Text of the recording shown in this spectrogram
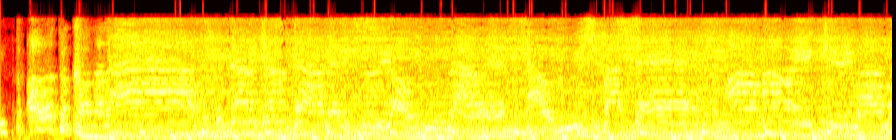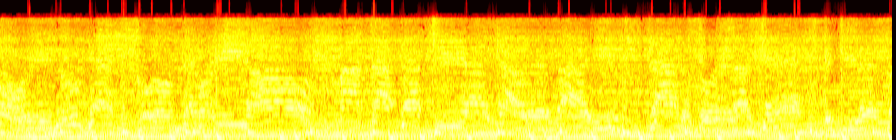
男なら誰かのために強くなれ歯を食いしばって思いっきり守り抜け転んでもいいよまた立ち上がればいいただそれだけできれば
